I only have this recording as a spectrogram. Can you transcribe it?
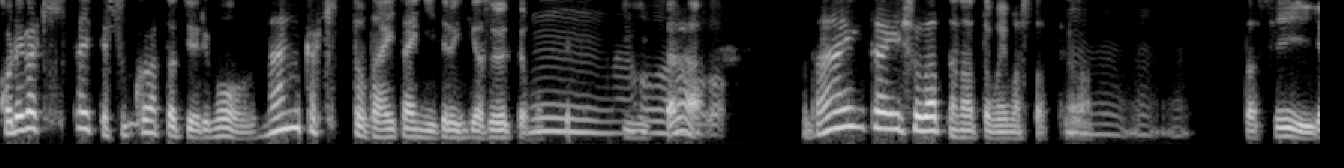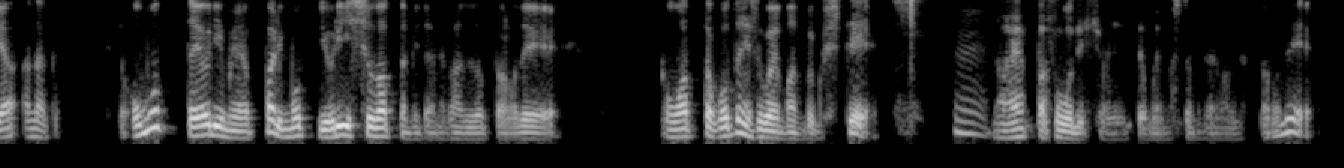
これが聞きたいってすっごいあったっていうよりも、なんかきっと大体似てる気がするって思って、聞いたら大体一緒だったなって思いましたってのがうんうんうん。あったし、いや、なんか、思ったよりもやっぱりもっとより一緒だったみたいな感じだったので、終わったことにすごい満足して、うん。あ、やっぱそうですよねって思いましたみたいな感じだったので、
